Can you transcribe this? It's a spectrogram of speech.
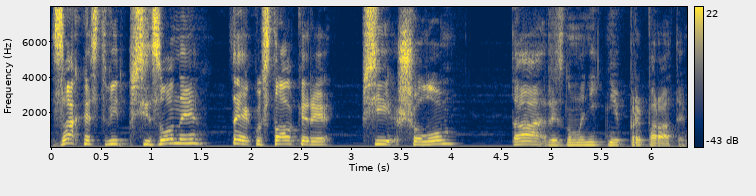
Захист від псізони це як у сталкери, псі шолом та різноманітні препарати.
